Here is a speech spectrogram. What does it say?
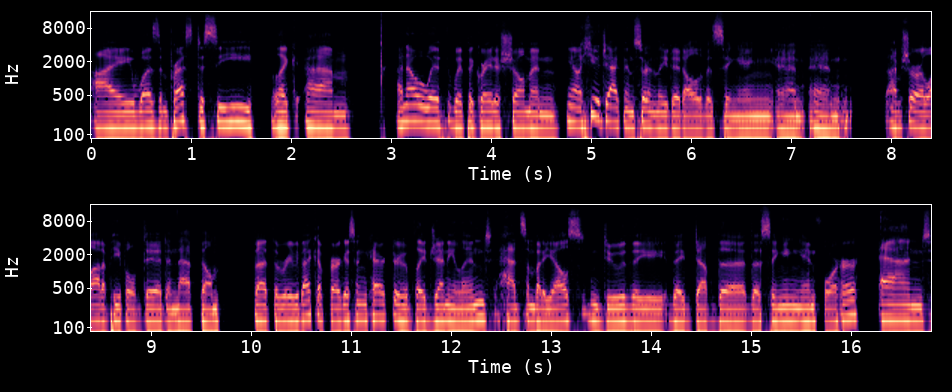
I was impressed to see like um I know with with the Greatest Showman, you know, Hugh Jackman certainly did all of his singing, and and I'm sure a lot of people did in that film. But the Rebecca Ferguson character who played Jenny Lind had somebody else do the they dubbed the the singing in for her. And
